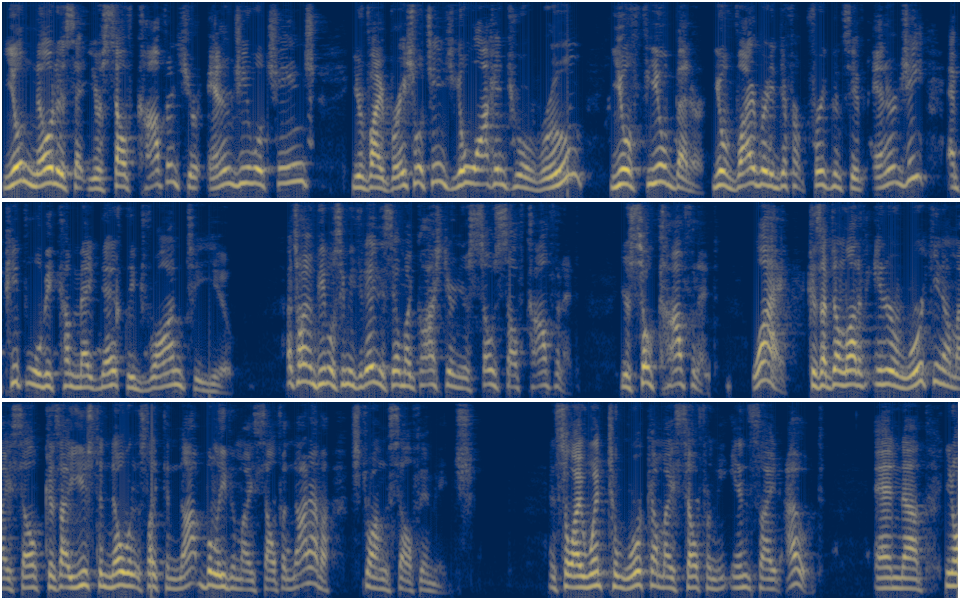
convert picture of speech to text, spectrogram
you'll notice that your self confidence, your energy will change, your vibration will change. You'll walk into a room, you'll feel better. You'll vibrate a different frequency of energy, and people will become magnetically drawn to you. That's why when people see me today, they say, Oh my gosh, Darren, you're so self confident. You're so confident. Why? Because I've done a lot of inner working on myself because I used to know what it's like to not believe in myself and not have a strong self image. And so I went to work on myself from the inside out. And, uh, you know,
